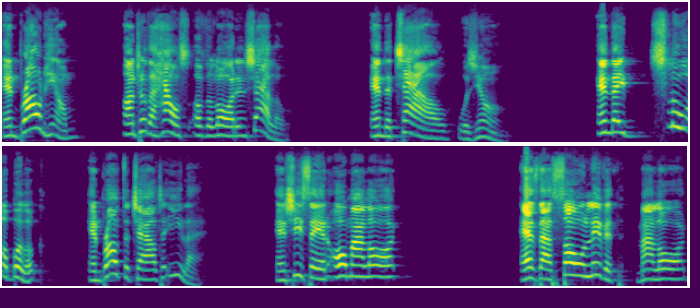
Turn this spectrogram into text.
and brought him unto the house of the Lord in Shiloh. And the child was young. And they slew a bullock and brought the child to Eli. And she said, O my Lord, as thy soul liveth, my Lord,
